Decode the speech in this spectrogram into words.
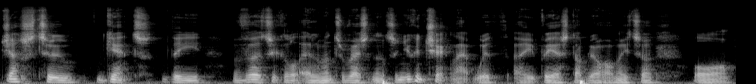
just to get the vertical element of resonance and you can check that with a VSWR meter or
